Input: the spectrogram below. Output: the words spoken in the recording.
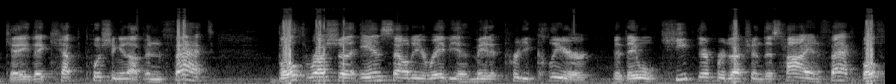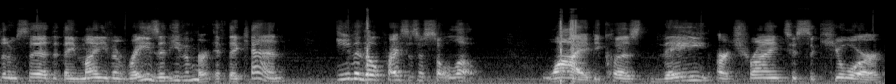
Okay, they kept pushing it up. And in fact, both Russia and Saudi Arabia have made it pretty clear that they will keep their production this high. In fact, both of them said that they might even raise it even more if they can, even though prices are so low. Why? Because they are trying to secure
